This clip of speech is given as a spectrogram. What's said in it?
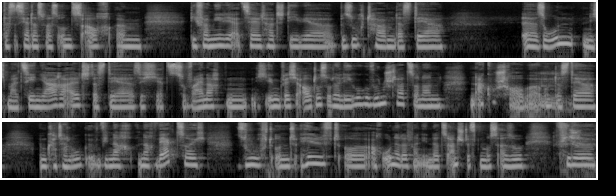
das ist ja das, was uns auch ähm, die Familie erzählt hat, die wir besucht haben, dass der äh, Sohn, nicht mal zehn Jahre alt, dass der sich jetzt zu Weihnachten nicht irgendwelche Autos oder Lego gewünscht hat, sondern einen Akkuschrauber mhm. und dass der im Katalog irgendwie nach, nach Werkzeug sucht und hilft, äh, auch ohne, dass man ihn dazu anstiften muss. Also viele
